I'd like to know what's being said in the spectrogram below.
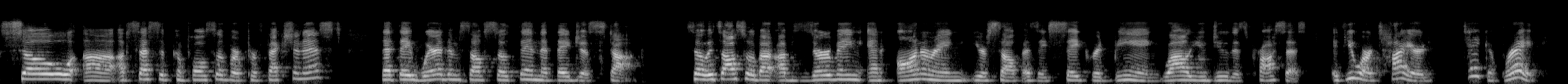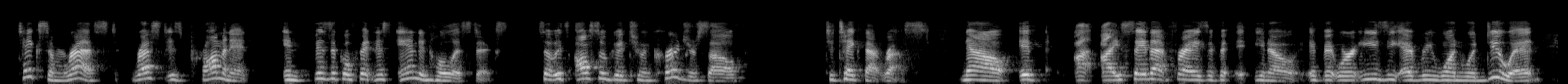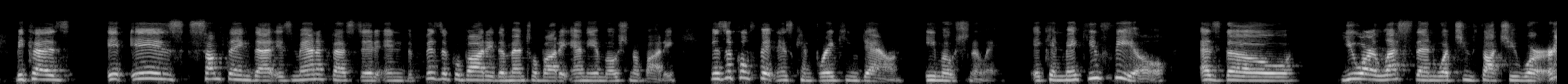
so uh, obsessive compulsive or perfectionist that they wear themselves so thin that they just stop. So it's also about observing and honoring yourself as a sacred being while you do this process. If you are tired, take a break, take some rest. Rest is prominent in physical fitness and in holistics. So it's also good to encourage yourself to take that rest. Now, if I, I say that phrase, if it, you know, if it were easy, everyone would do it because it is something that is manifested in the physical body, the mental body, and the emotional body. Physical fitness can break you down emotionally. It can make you feel as though you are less than what you thought you were.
